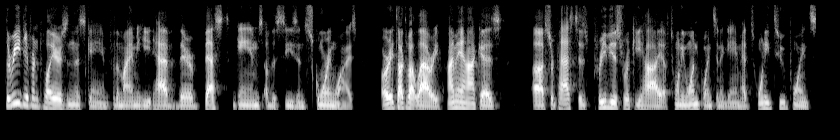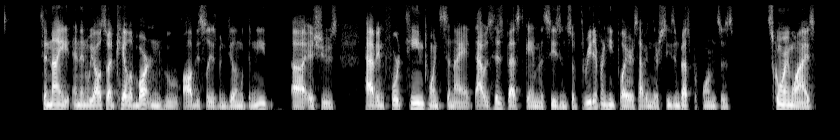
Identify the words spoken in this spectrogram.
three different players in this game for the Miami Heat have their best games of the season scoring wise. Already talked about Lowry. Jaime Jaquez uh, surpassed his previous rookie high of 21 points in a game, had 22 points tonight. And then we also had Caleb Martin, who obviously has been dealing with the knee uh, issues, having 14 points tonight. That was his best game of the season. So three different Heat players having their season best performances scoring wise.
